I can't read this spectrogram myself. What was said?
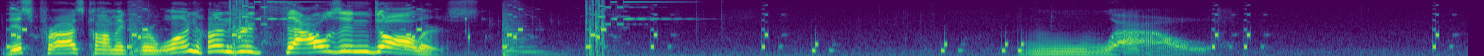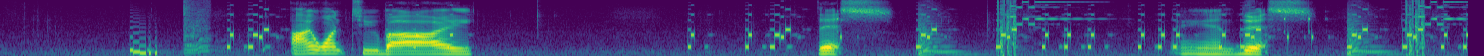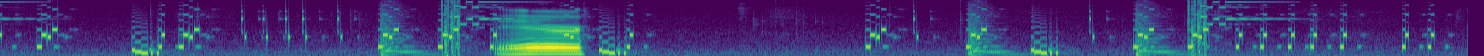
this prize comic for one hundred thousand dollars. Wow. I want to buy this this. There.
